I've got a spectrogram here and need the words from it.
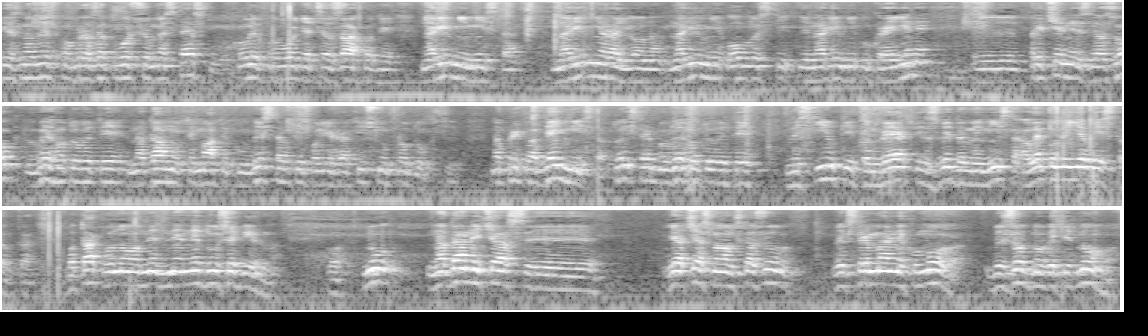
різновид образотворчого мистецтва, коли проводяться заходи на рівні міста, на рівні району, на рівні області і на рівні України, е, причинний зв'язок виготовити на дану тематику виставки поліграфічну продукцію. Наприклад, День міста, тобто треба виготовити листівки, конверти з видами міста, але коли є виставка, бо так воно не, не, не дуже вірно. От. Ну, на даний час, е, я чесно вам скажу, в екстремальних умовах, без жодного вихідного,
